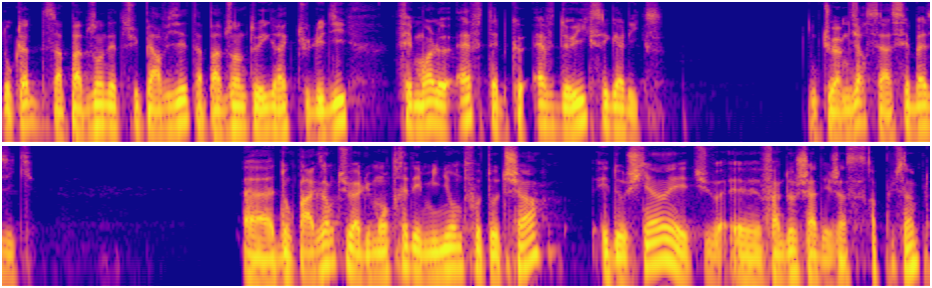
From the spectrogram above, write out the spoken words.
Donc là, ça n'a pas besoin d'être supervisé, tu n'as pas besoin de te Y. Tu lui dis, fais-moi le f tel que f de x égale x. Donc tu vas me dire, c'est assez basique. Euh, donc par exemple, tu vas lui montrer des millions de photos de chats et de chiens, et tu vas, euh, enfin de chats déjà, ça sera plus simple.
